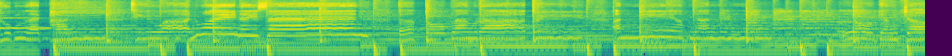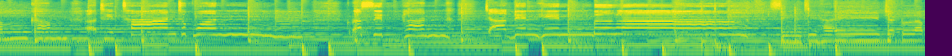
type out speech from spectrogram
ทุบแหลกพันที่หวานไว้ในแสง เติบโตกลางราตรี อันเงียบงัน โลกยังจำคำอธิษฐานทุกวัน กระซิบพลันจากดินหินเบื้องล่าง สิ่งที่ให้จะกลับ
